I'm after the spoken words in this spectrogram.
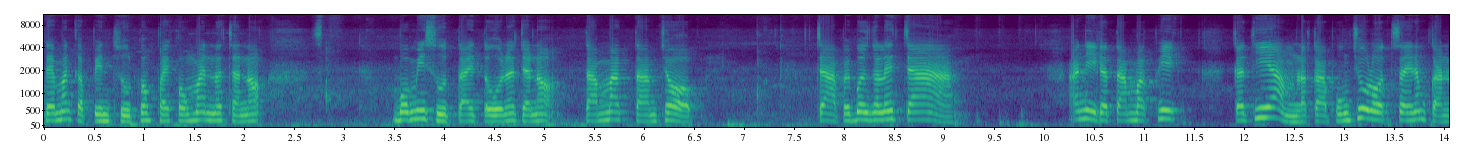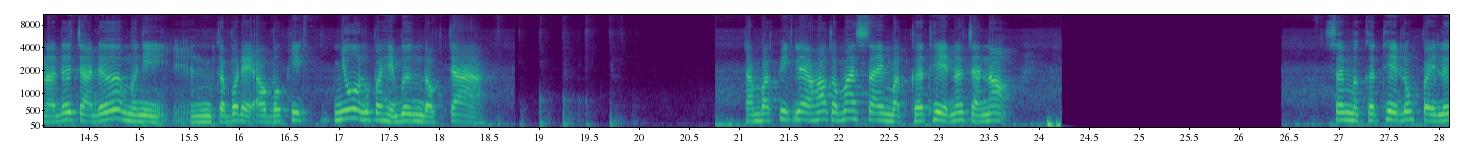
แต่มันก็เป็นสูตรของไปของมันเนาะจ้าเนาะบ่มีสูตรตายตัวเนาะจ้าเนาะตามมักตามชอบ จ้าไปเบิ่งกันเลยจ้า อันนี้ก็ตำบักพริกกระเทียมแล้วก็ผงชูรสใส่น้ำกันละเด้อจ้าเด้อมื้อนี้อันก็บ่ได้เอาบักพริกโยนลงไปให้เบิ่งดอกจ้าตำบักพริกแล้วเฮาก็มาใส่มะเขือเทศเนาะจ้าเนาะใส่มะเขือเทศลงไปเล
